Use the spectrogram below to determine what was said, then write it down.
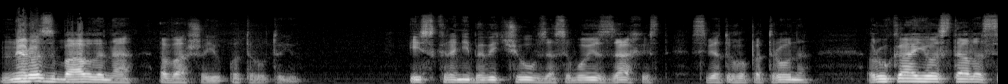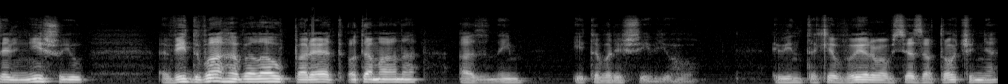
не розбавлена вашою отрутою. Іскра ніби відчув за собою захист святого патрона, рука його стала сильнішою, відвага вела вперед отамана, а з ним і товаришів його. Він таки вирвався з оточення,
